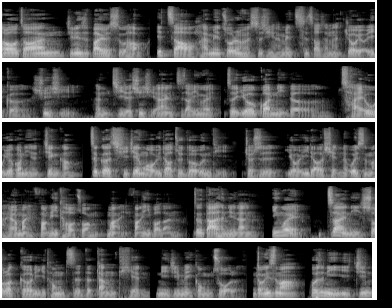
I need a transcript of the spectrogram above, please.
Hello，早安！今天是八月十五号，一早还没做任何事情，还没吃早餐，就有一个讯息，很急的讯息让你知道，因为这攸关你的财务，攸关你的健康。这个期间我遇到最多的问题就是有医疗险的，为什么还要买防疫套装、买防疫保单？这个答案很简单，因为在你收到隔离通知的当天，你已经没工作了，你懂意思吗？或者是你已经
